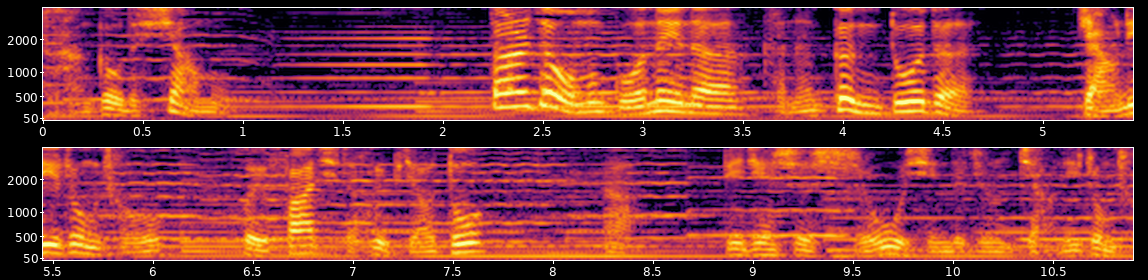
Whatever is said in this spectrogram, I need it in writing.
团购的项目。当然，在我们国内呢，可能更多的奖励众筹会发起的会比较多。毕竟是实物型的这种奖励众筹。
